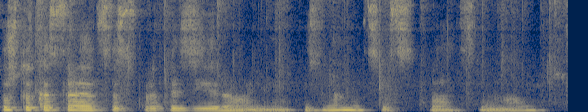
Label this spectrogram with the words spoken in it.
То, что касается с протезированием, изменится ситуация на лучше.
